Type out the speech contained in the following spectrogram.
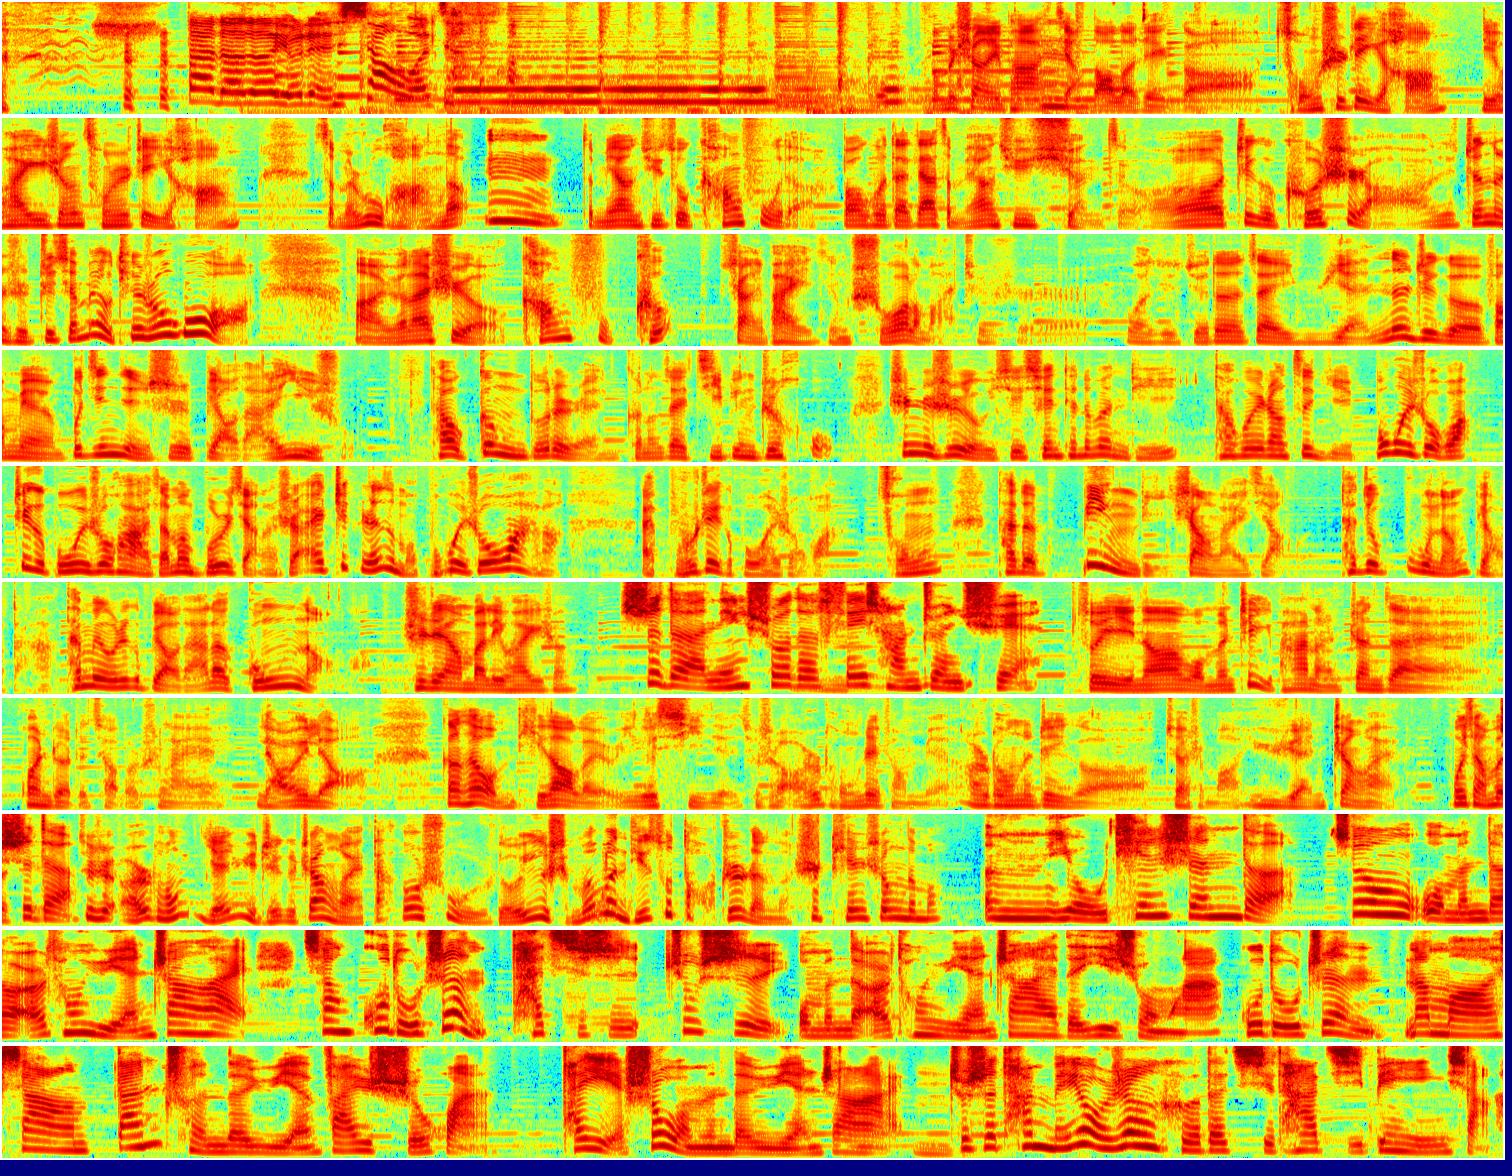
大家都有点笑我讲话。我们上一趴讲到了这个从事这一行，李华医生从事这一行怎么入行的？嗯，怎么样去做康复的？包括大家怎么样去选择这个科室啊？真的是之前没有听说过啊！原来是有康复科。上一趴已经说了嘛，就是我就觉得在语言的这个方面，不仅仅是表达的艺术。他有更多的人可能在疾病之后，甚至是有一些先天的问题，他会让自己不会说话。这个不会说话，咱们不是讲的是，哎，这个人怎么不会说话了？哎，不是这个不会说话，从他的病理上来讲，他就不能表达，他没有这个表达的功能了，是这样吧，丽华医生？是的，您说的非常准确。所以呢，我们这一趴呢，站在患者的角度上来聊一聊。刚才我们提到了有一个细节，就是儿童这方面，儿童的这个叫什么语言障碍。我想问，是的，就是儿童言语这个障碍，大多数有一个什么问题所导致的呢？是天生的吗？嗯，有天生的，就我们的儿童语言障碍，像孤独症，它其实就是我们的儿童语言障碍的一种啊。孤独症，那么像单纯的语言发育迟缓，它也是我们的语言障碍，就是它没有任何的其他疾病影响，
